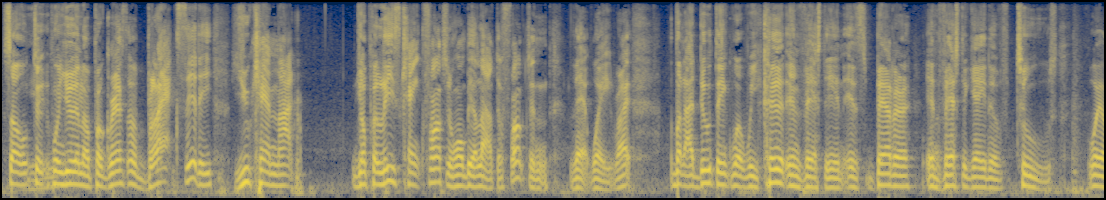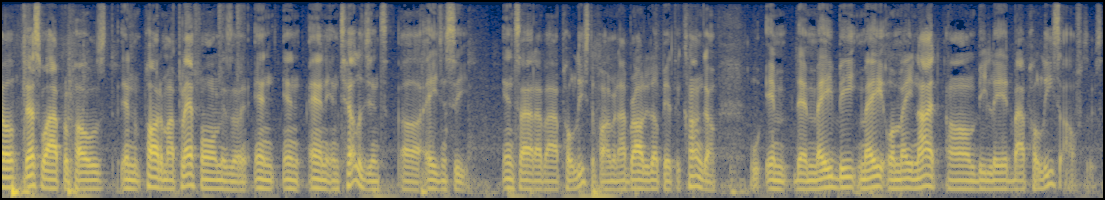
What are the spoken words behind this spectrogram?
So to, when you're in a progressive black city, you cannot, your police can't function, won't be allowed to function that way, right? But I do think what we could invest in is better investigative tools. Well, that's why I proposed, and part of my platform is a an, an, an intelligence uh, agency inside of our police department. I brought it up at the Congo, that may be may or may not um, be led by police officers.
